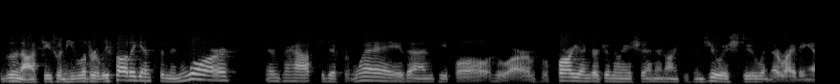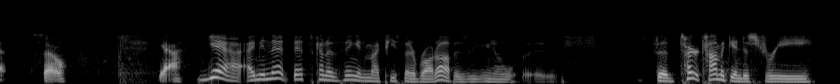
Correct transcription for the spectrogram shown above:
the Nazis when he literally fought against them in war in perhaps a different way than people who are of a far younger generation and aren't even Jewish do when they're writing it. So, yeah. Yeah, I mean that that's kind of the thing in my piece that I brought up is you know the entire comic industry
